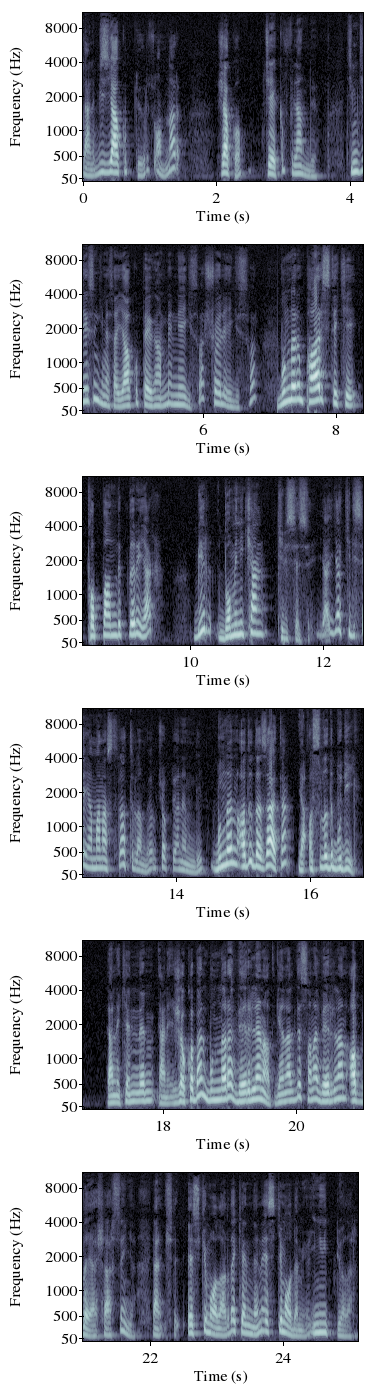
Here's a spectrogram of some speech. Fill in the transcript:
yani biz Yakup diyoruz. Onlar Jacob, Jacob filan diyor. Şimdi diyeceksin ki mesela Yakup peygamberin ne ilgisi var? Şöyle ilgisi var. Bunların Paris'teki toplandıkları yer bir Dominiken kilisesi. Ya, ya kilise ya manastır hatırlamıyorum. Çok da önemli değil. Bunların adı da zaten ya asıl adı bu değil. Yani kendilerinin yani Jacoben bunlara verilen ad. Genelde sana verilen adla yaşarsın ya. Yani işte Eskimolar da kendilerine Eskimo demiyor. Inuit diyorlar.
